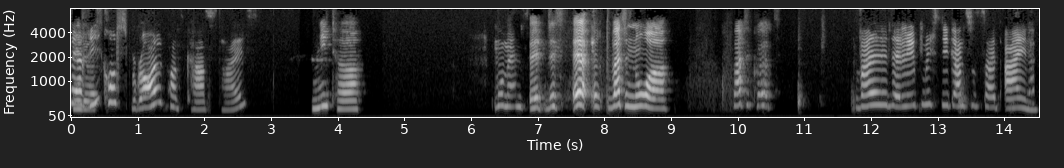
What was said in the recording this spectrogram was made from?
wer hast- Ricos Brawl Podcast heißt? Nita. Moment, Äh, das, äh, äh, warte, Noah. Warte kurz. weil der lebt mich die ganze Zeit ein.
